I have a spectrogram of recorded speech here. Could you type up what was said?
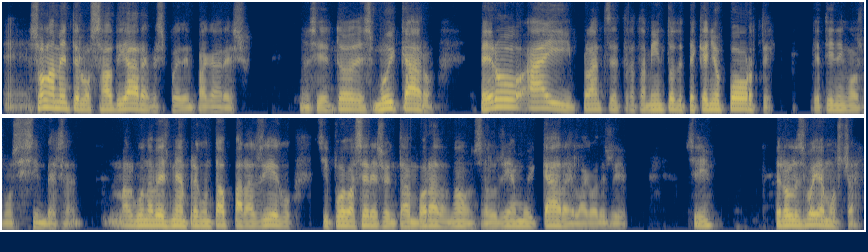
Eh, solamente los saudí árabes pueden pagar eso, ¿no es cierto? Es muy caro, pero hay plantas de tratamiento de pequeño porte que tienen osmosis inversa. Alguna vez me han preguntado para riego si puedo hacer eso en tamborada. No, saldría muy cara el agua de riego. ¿Sí? Pero les voy a mostrar.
